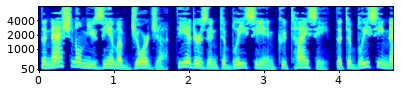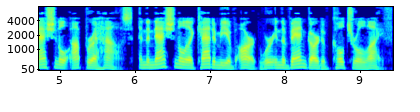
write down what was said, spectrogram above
The National Museum of Georgia, theaters in Tbilisi and Kutaisi, the Tbilisi National Opera House, and the National Academy of Art were in the vanguard of cultural life.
